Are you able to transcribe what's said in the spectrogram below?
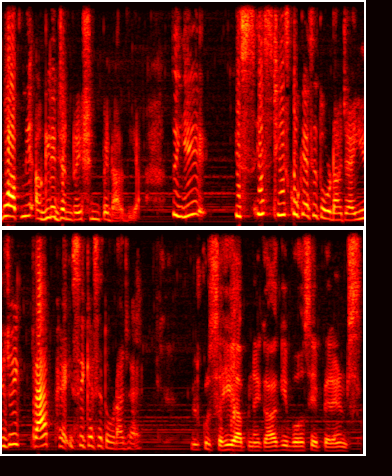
वो आपने अगले जनरेशन पे डाल दिया। तो ये इस इस चीज़ को कैसे तोड़ा जाए? ये जो एक ट्रैप है इसे कैसे तोड़ा जाए? बिल्कुल सही आपने कहा कि बहुत से पेरेंट्स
